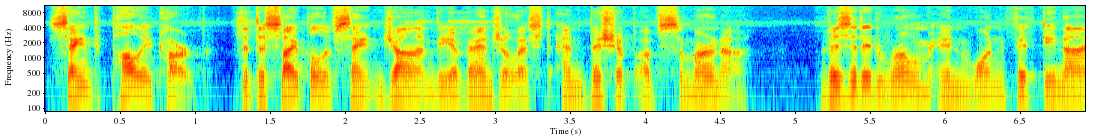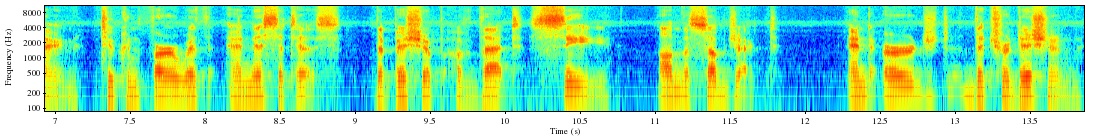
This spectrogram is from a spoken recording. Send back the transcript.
Saint Polycarp, the disciple of Saint John the Evangelist and Bishop of Smyrna, visited Rome in 159 to confer with Anicetus, the bishop of that see, on the subject, and urged the tradition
